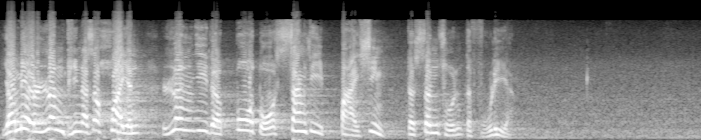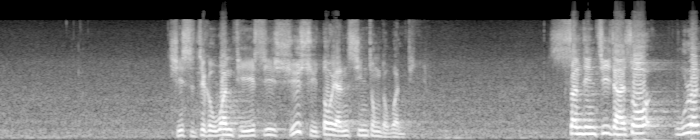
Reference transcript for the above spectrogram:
有没有任凭那些坏人任意的剥夺上帝百姓的生存的福利啊？其实这个问题是许许多人心中的问题。圣经记载说，无论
